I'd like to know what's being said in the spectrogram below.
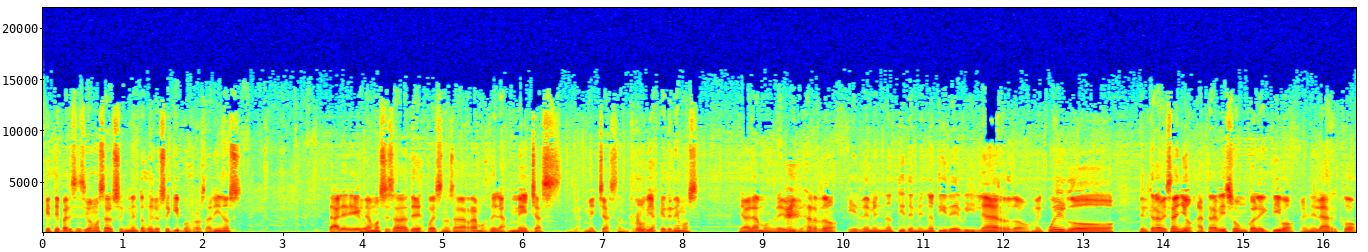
¿Qué te parece si vamos a los segmentos de los equipos rosarinos? Dale, Diego. Tiramos esa data y después nos agarramos de las mechas, las mechas rubias que tenemos, y hablamos de Bilardo y de Menotti, de Menotti, de Bilardo. Me cuelgo del travesaño, atravieso un colectivo en el arco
